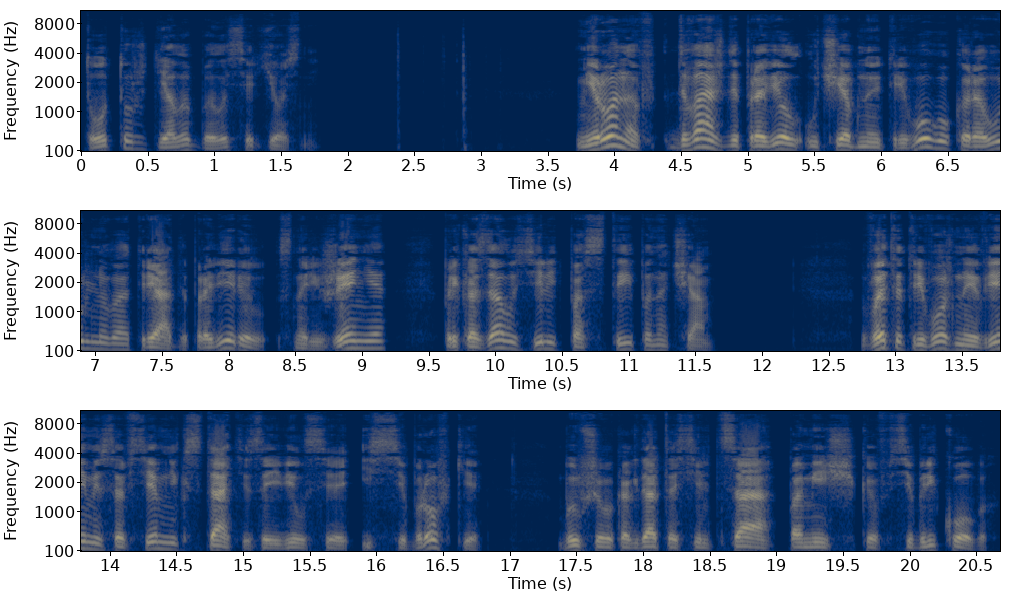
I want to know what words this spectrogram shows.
Тут уж дело было серьезней. Миронов дважды провел учебную тревогу караульного отряда, проверил снаряжение, приказал усилить посты по ночам. В это тревожное время совсем не кстати заявился из Сибровки, бывшего когда-то сельца помещиков Себряковых,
